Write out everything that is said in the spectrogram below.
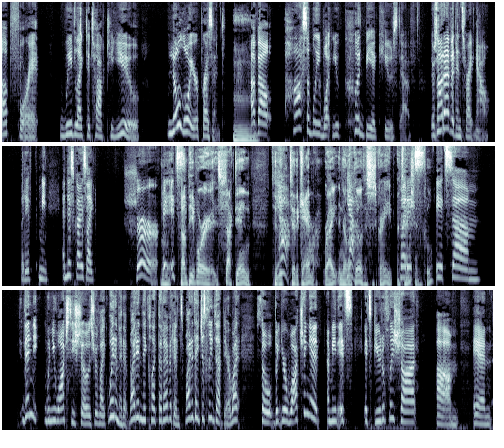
up for it, we'd like to talk to you. No lawyer present about possibly what you could be accused of. There's not evidence right now, but if I mean, and this guy's like, sure, It- it's Some people are sucked in to Yeah. the to the camera, right? And they're like, "Oh, this is great. Attention, it's cool." it's um. Then when you watch these shows, you're like, wait a minute, why didn't they collect that evidence? Why did they just leave that there? What? So, but you're watching it. I mean, it's it's beautifully shot, um, and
